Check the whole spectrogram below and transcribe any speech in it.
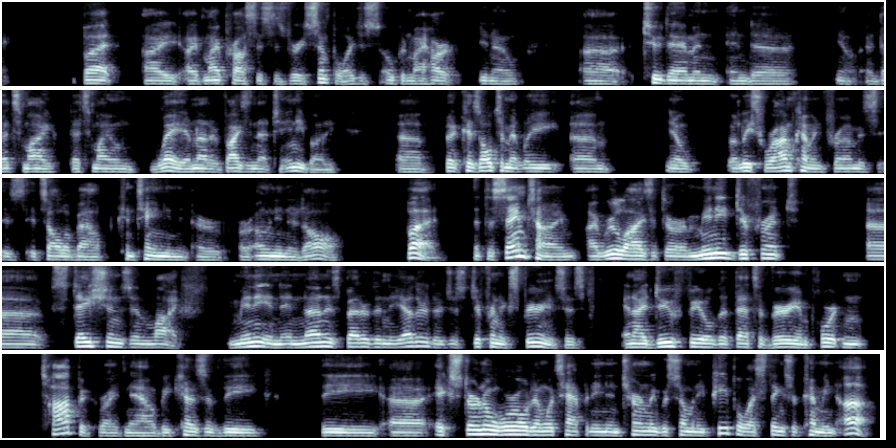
but I, I my process is very simple. I just open my heart, you know, uh, to them, and and uh, you know, that's my that's my own way. I'm not advising that to anybody, uh, because ultimately, um, you know, at least where I'm coming from, is is it's all about containing or or owning it all. But at the same time, I realize that there are many different uh, stations in life. Many and, and none is better than the other. They're just different experiences. And I do feel that that's a very important topic right now because of the the uh, external world and what's happening internally with so many people as things are coming up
